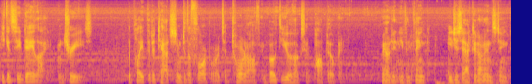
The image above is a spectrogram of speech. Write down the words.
He could see daylight and trees. The plate that attached him to the floorboards had torn off and both U-hooks had popped open. Rayo didn't even think. He just acted on instinct.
